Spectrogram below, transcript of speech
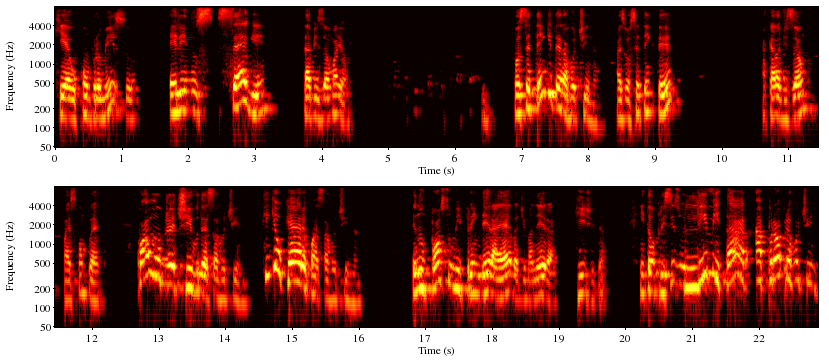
que é o compromisso, ele nos segue da visão maior. Você tem que ter a rotina, mas você tem que ter aquela visão mais completa. Qual o objetivo dessa rotina? O que, que eu quero com essa rotina? Eu não posso me prender a ela de maneira rígida. Então, eu preciso limitar a própria rotina.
